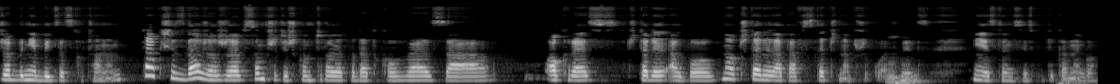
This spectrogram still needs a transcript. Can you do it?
żeby nie być zaskoczonym. Tak się zdarza, że są przecież kontrole podatkowe za okres 4 albo no 4 lata wstecz na przykład, mhm. więc nie jest to nic niespotykanego.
